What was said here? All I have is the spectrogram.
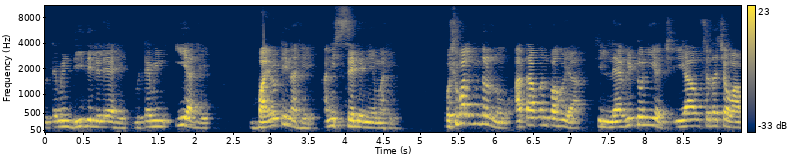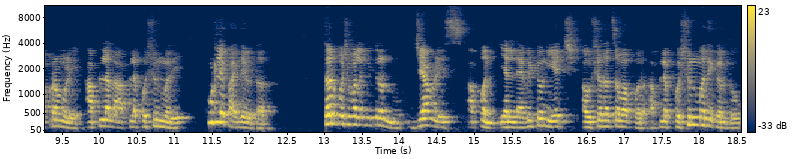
व्हिटॅमिन डी दिलेले आहे व्हिटॅमिन ई आहे बायोटिन आहे आणि सेलेनियम आहे. पशुपालक मित्रांनो आता आपण पाहूया की लॅव्हिटोनियच या औषधाच्या वापरामुळे आपल्याला आपल्या पशूंमध्ये कुठले फायदे होतात? तर पशुपालक मित्रांनो ज्यावेळेस आपण या लॅव्हिटोनियच औषधाचा वापर आपल्या पशूंमध्ये करतो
